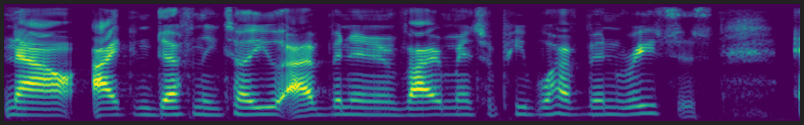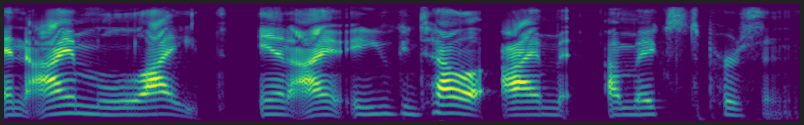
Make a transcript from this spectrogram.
Now, I can definitely tell you I've been in environments where people have been racist and I'm light and I and you can tell I'm a mixed person.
